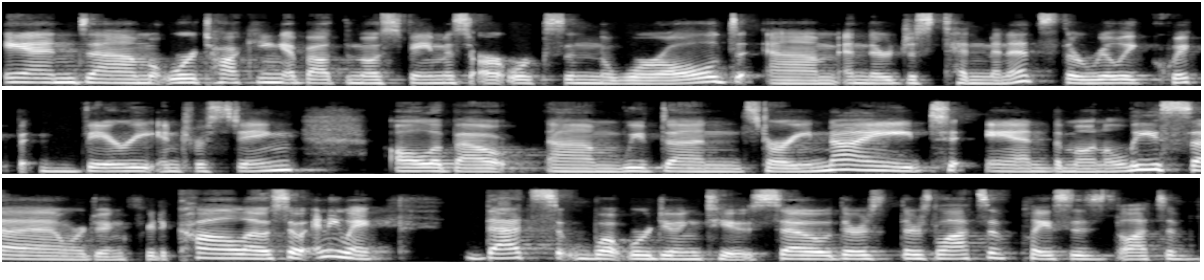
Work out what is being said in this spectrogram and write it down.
And um, we're talking about the most famous artworks in the world. Um, and they're just 10 minutes. They're really quick but very interesting all about um, we've done starry night and the mona lisa and we're doing Frida Kahlo. So anyway, that's what we're doing too. So there's there's lots of places, lots of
